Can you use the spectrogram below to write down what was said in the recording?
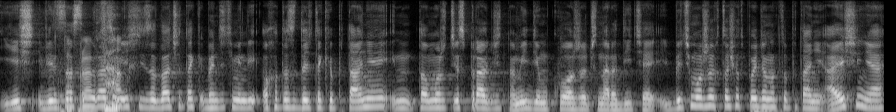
jeśli, więc następnym razem, jeśli zadacie tak, będziecie mieli ochotę zadać takie pytanie, to możecie sprawdzić na Medium, Quorze czy na Reddicie i być może ktoś odpowiedział na to pytanie, a jeśli nie,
